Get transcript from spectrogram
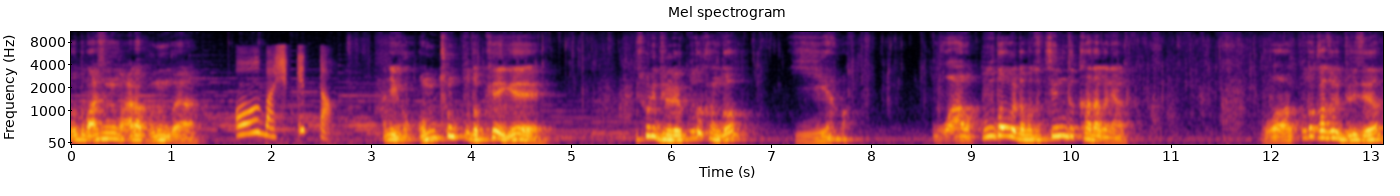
너도 맛있는 거 알아보는 거야. 어우 맛있겠다. 아니 이거 엄청 꾸덕해 이게. 소리 들려요? 꾸덕한 거? 이야 막. 와, 막 꾸덕을 넘어서 찐득하다 그냥. 와, 꾸덕한 소리 들리세요?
